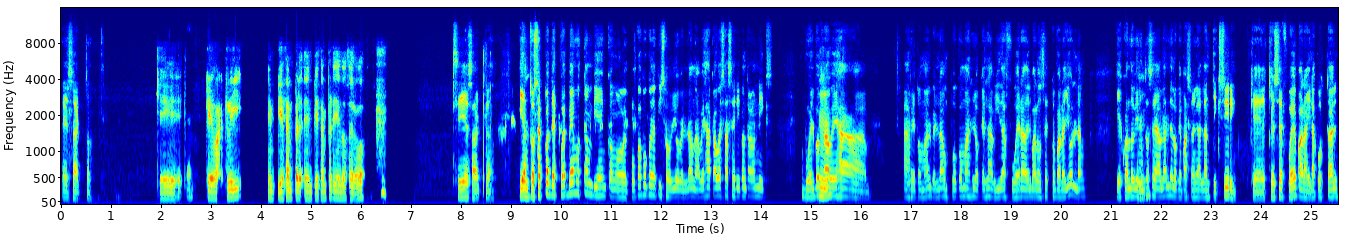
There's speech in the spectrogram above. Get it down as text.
Exacto. Que, que Barkley empiezan, empiezan perdiendo 0-2. Sí, exacto. Y entonces, pues después vemos también como poco a poco el episodio, ¿verdad? Una vez acabo esa serie contra los Knicks, vuelvo otra vez a, a, retomar, ¿verdad? Un poco más lo que es la vida fuera del baloncesto para Jordan. Y es cuando viene entonces a hablar de lo que pasó en Atlantic City que es que él se fue para ir a apostar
